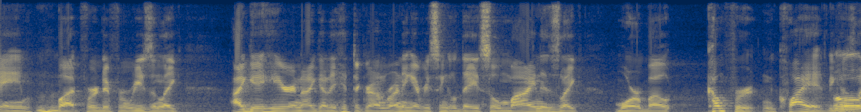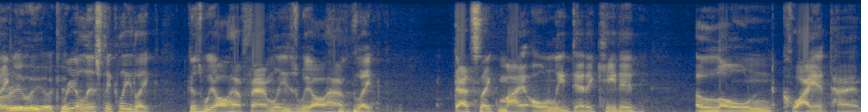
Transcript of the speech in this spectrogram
same, but for a different reason. Like I get here and I got to hit the ground running every single day. So mine is like more about comfort and quiet because Oh, like really? Okay. realistically like because we all have families, we all have like that's like my only dedicated alone quiet time.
